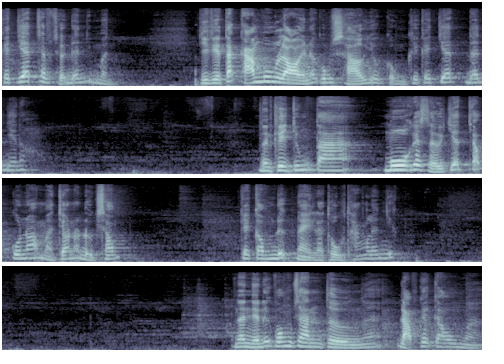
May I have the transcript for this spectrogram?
cái chết sắp sửa đến với mình vì thì tất cả muôn loài nó cũng sợ vô cùng khi cái chết đến với nó. Nên khi chúng ta mua cái sự chết chóc của nó mà cho nó được sống, cái công đức này là thù thắng lớn nhất. Nên những đức phóng sanh thường đọc cái câu mà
